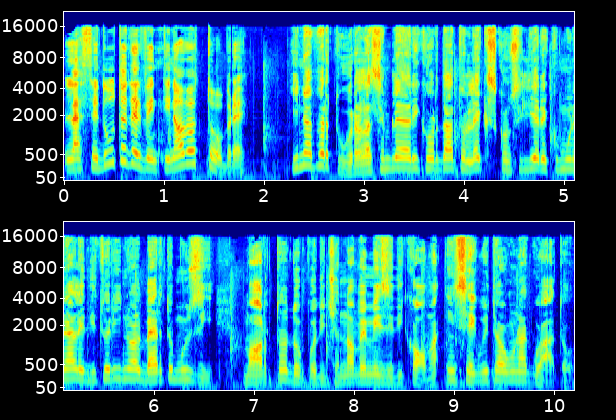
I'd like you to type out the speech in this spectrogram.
La seduta del 29 ottobre. In apertura l'Assemblea ha ricordato l'ex consigliere comunale di Torino Alberto Musi, morto dopo 19 mesi di coma in seguito a un agguato.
